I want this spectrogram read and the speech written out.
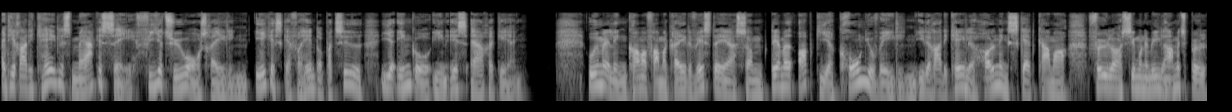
at de radikales mærkesag 24-årsreglen ikke skal forhindre partiet i at indgå i en SR-regering. Udmeldingen kommer fra Margrethe Vestager, som dermed opgiver kronjuvelen i det radikale holdningsskatkammer, føler Simon Emil Amitsbøl,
